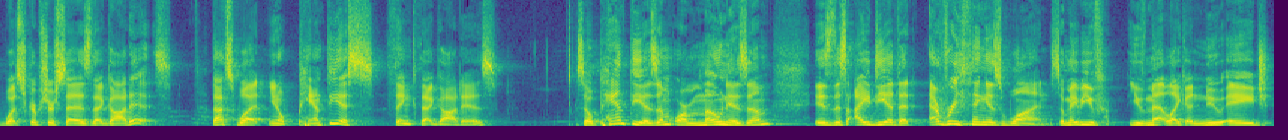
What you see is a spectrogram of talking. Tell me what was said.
what scripture says that God is. That's what, you know, pantheists think that God is. So pantheism or monism is this idea that everything is one. So maybe you've you've met like a new age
